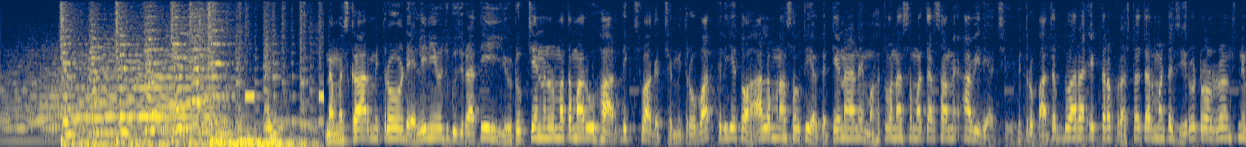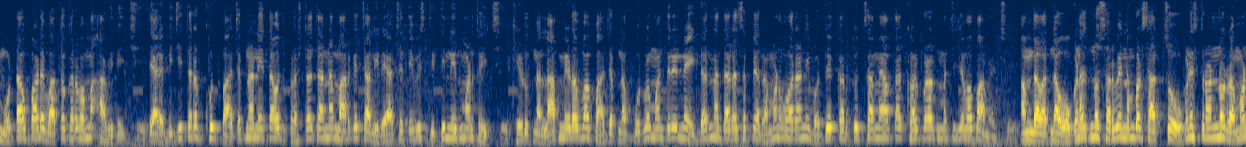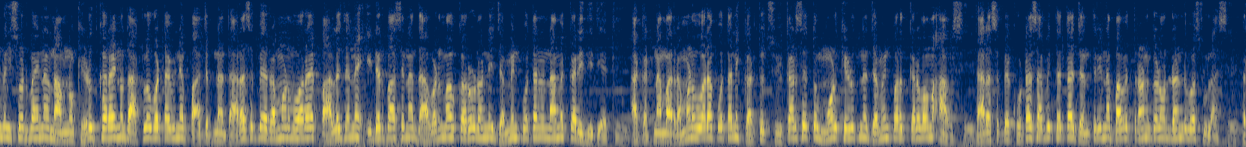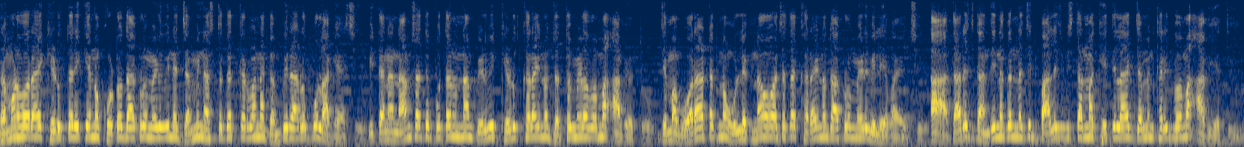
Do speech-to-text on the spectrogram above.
you. નમસ્કાર મિત્રો daily news Gujarati YouTube ચેનલમાં તમારું હાર્દિક સ્વાગત છે. મિત્રો, વાત કરીએ તો હાલ હમણાં સૌથી અગત્યના અને મહત્વના સમાચાર સામે આવી રહ્યા છે. મિત્રો, ભાજપ દ્વારા એક તરફ ભ્રષ્ટાચાર માટે ઝીરો ટોલરન્સની મોટા ઉપાડે વાતો કરવામાં આવી રહી છે. ત્યારે બીજી તરફ ખુદ ભાજપના નેતાઓ જ ભ્રષ્ટાચારના માર્ગે ચાલી રહ્યા છે તેવી સ્થિતિ નિર્માણ થઈ છે. ખેડૂતના લાભ મેળવવા ભાજપના પૂર્વ મંત્રી અને ઈડરના ધારાસભ્ય રમણ વોરાની વધુ એક કરતૂત સામે આવતા ખળભળાટ મચી જવા પામે છે. અમદાવાદના ઓગણજનો સર્વે નંબર સાતસો ઓગણીસ ત્રણનો રમણ ઈશ્વરભાઈના નામનો ખેડૂત ખરાઈનો દાખલો વટાવીને ભાજપના ધારાસભ્ય રમણ વોરાએ પાલજ અને ઈડર પાસેના દાવણમાં કરોડોની જમીન પોતાના નામે કરી દીધી હતી. આ ઘટનામાં રમણ વોરા પોતાની કરતૂત સ્વીકારશે તો મૂળ ખેડૂતને જમીન પરત કરવામાં આવશે. ધારાસભ્ય ખોટા સાબિત થતા જંત્રીના ભાવે ત્રણ ગણો દંડ વસૂલાશે. રમણ વોરાએ ખેડૂત તરીકેનો ખોટો દાખલો મેળવીને જમીન હસ્તગત કરવાના ગંભીર આરોપો લાગ્યા છે. પિતાના નામ સાથે પોતાનું નામ ભેળવી ખેડૂત ખરાઈનો જથ્થો મેળવવામાં આવ્યો હતો, જેમાં વોરા અટકનો ઉલ્લેખ ન હોવા છતાં ખરાઈનો દાખલો મેળવી લેવાયો છે. આ આધારે જ ગાંધીનગર નજીક પાલેજ વિસ્તારમાં ખેતીલાયક જમીન ખરીદવામાં આવી હતી.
